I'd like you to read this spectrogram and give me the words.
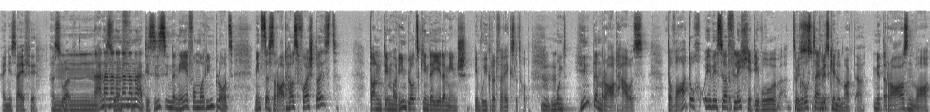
eine Seife? Ein Sorb? Nein, nein, nein, nein, nein, nein, nein. Das ist in der Nähe vom Marienplatz. Wenn du das Rathaus vorstellst, dann den Marienplatz kennt ja jeder Mensch, den wo ich gerade verwechselt habe. Und hinterm Rathaus, da war doch irgendwie so eine Fläche, die wo zum Das Großteil mit, Christkindlmarkt auch. mit Rasen war.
